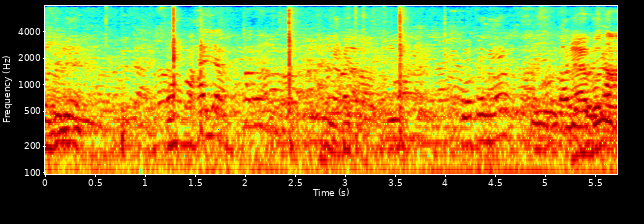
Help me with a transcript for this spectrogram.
Thank you. Nè Vương ạ.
